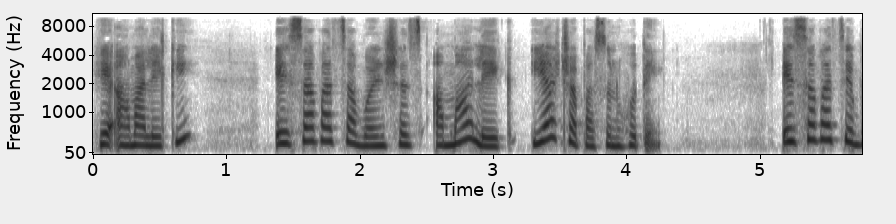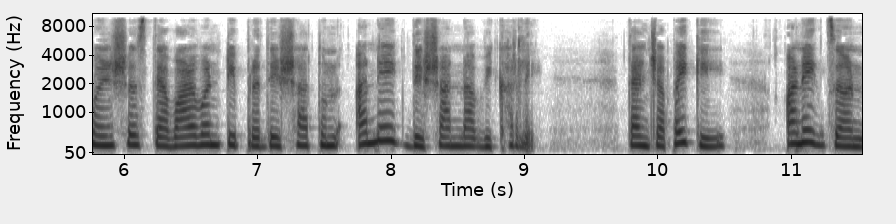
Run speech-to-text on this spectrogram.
हे अमालेकी एसावाचा वंशज अमालेक याच्यापासून होते. एसावाचे वंशज त्या वाळवंटी प्रदेशातून अनेक दिशांना विखरले. त्यांच्यापैकी अनेक जण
